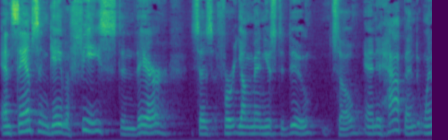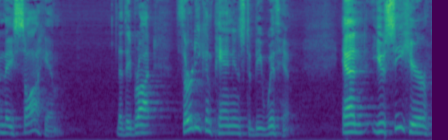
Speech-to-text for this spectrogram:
and Samson gave a feast, and there, it says, for young men used to do so. And it happened when they saw him that they brought 30 companions to be with him. And you see here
